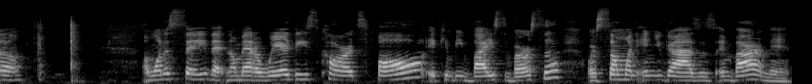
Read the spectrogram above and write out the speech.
So I want to say that no matter where these cards fall, it can be vice versa or someone in you guys' environment.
